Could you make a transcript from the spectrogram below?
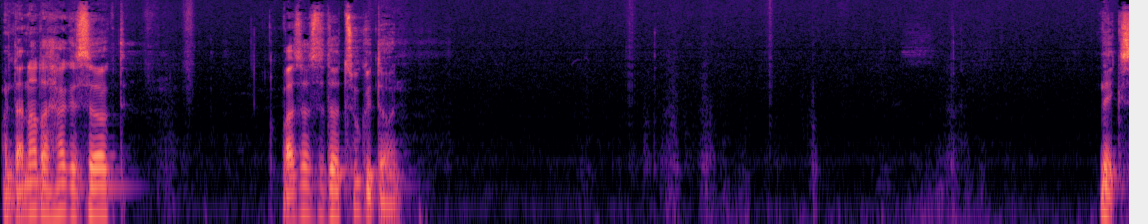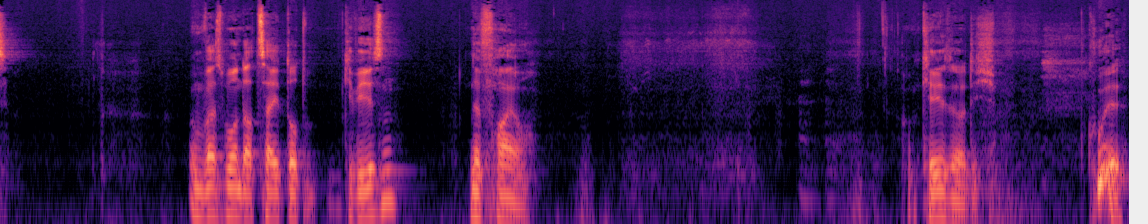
Und dann hat der Herr gesagt, was hast du dazu getan? Nix. Und was war in der Zeit dort gewesen? Eine Feier. Okay, sagte ich. Cool.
